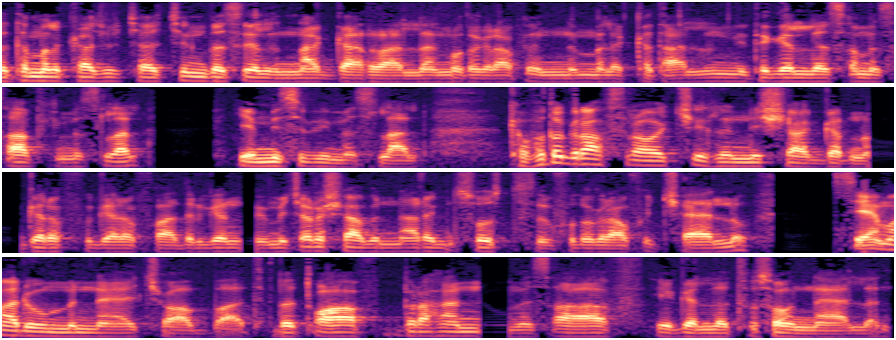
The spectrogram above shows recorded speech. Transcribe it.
ለተመልካቾቻችን በስዕል እናጋራለን። ፎቶግራፍን እንመለከታለን። የተገለጸ መጽሐፍ ይመስላል፣ የሚስብ ይመስላል። ከፎቶግራፍ ስራዎችህ ልንሻገር ነው። ገረፍ ገረፍ አድርገን የመጨረሻ ብናደርግ ሶስት ፎቶግራፎች ያለው እዚያ ማዶ የምናያቸው አባት በጧፍ ብርሃን መጽሐፍ የገለጡ ሰው እናያለን።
